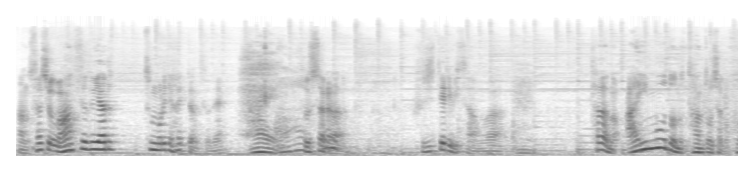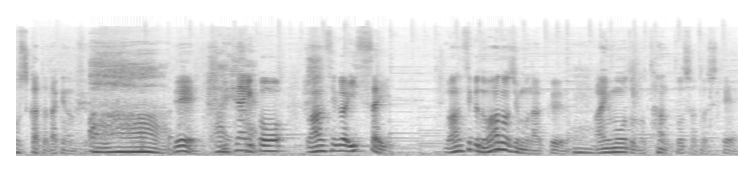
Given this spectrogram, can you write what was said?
あの最初ワンセグやるつもりで入ったんですよね。い、はい、そしたらフジテレビさんはただの i モードの担当者が欲しかっただけなんですよ。あで、はい。い、きなりこうワンセグは一切ワンセグの和の字もなく、ん。i モードの担当者として、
